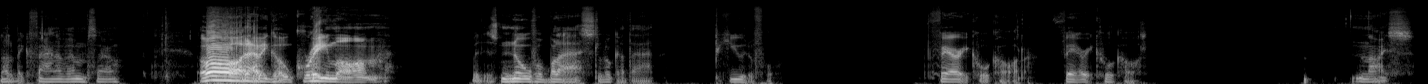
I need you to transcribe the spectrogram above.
not a big fan of them, so. Oh, there we go, Greymon! With his Nova Blast, look at that. Beautiful. Very cool card. Very cool card. Nice.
